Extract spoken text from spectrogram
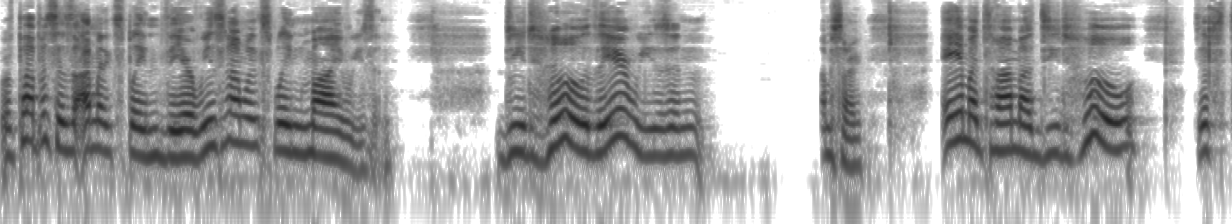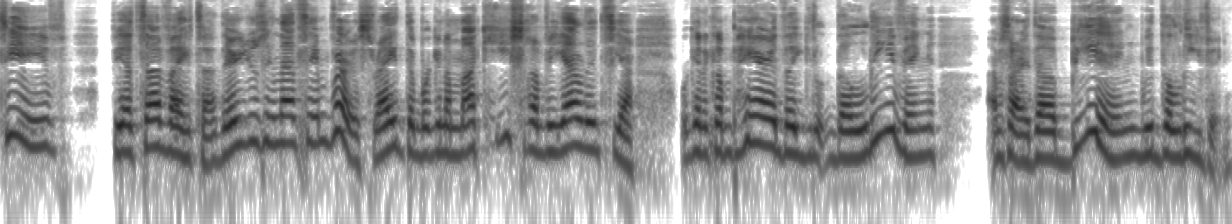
Rav Papa says, I'm going to explain their reason, I'm going to explain my reason. Didhu, their reason, I'm sorry. Ema Tama Didhu Dichtiv they're using that same verse, right? That we're going to makish We're going to compare the the leaving. I'm sorry, the being with the leaving.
